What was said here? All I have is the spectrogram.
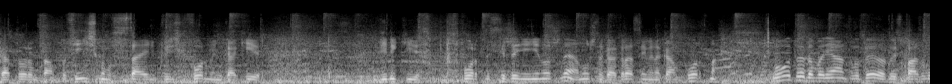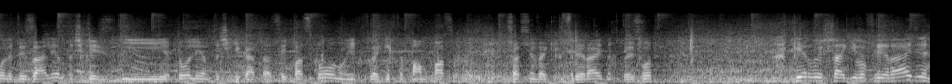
которым там по физическому состоянию, по физической форме никакие великие спорт достижения не нужны, а нужно как раз именно комфортно. Ну вот это вариант вот это, то есть позволит и за ленточкой, и до ленточки кататься, и по склону, и каких-то пампасах, совсем таких фрирайдных. То есть вот первые шаги во фрирайде,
